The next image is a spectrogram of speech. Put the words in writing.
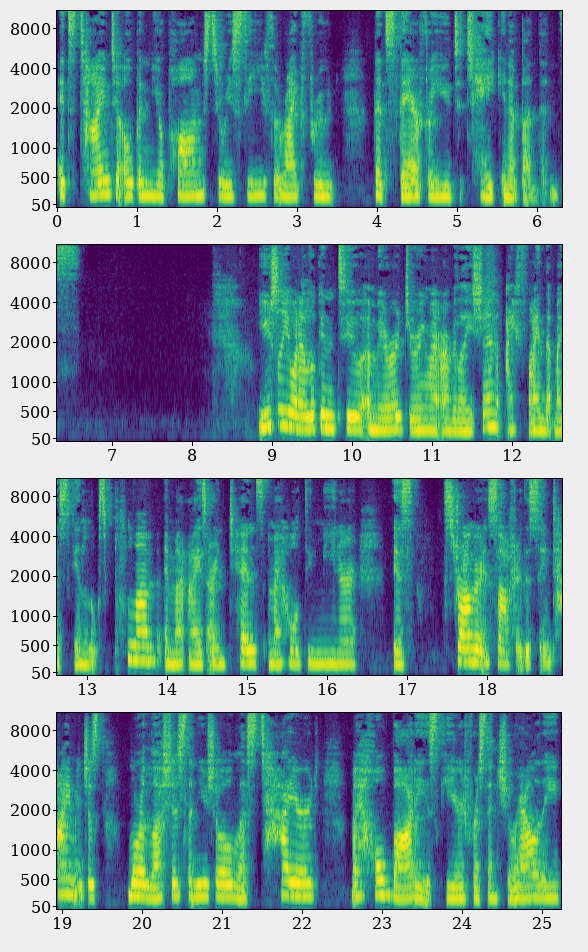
it's time to open your palms to receive the ripe fruit that's there for you to take in abundance. Usually, when I look into a mirror during my ovulation, I find that my skin looks plump and my eyes are intense and my whole demeanor is stronger and softer at the same time and just more luscious than usual, less tired. My whole body is geared for sensuality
